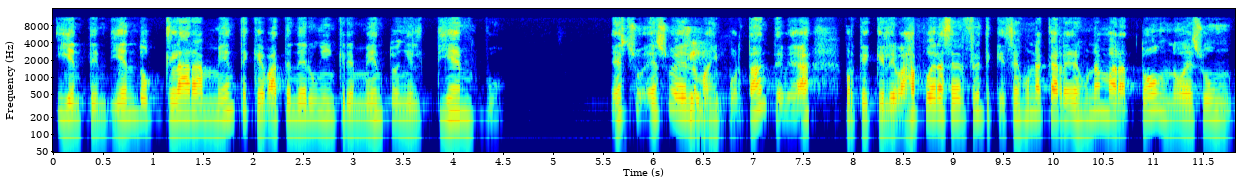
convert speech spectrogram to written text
y entendiendo claramente que va a tener un incremento en el tiempo. Eso, eso es lo más importante, ¿verdad? Porque que le vas a poder hacer frente, que esa es una carrera, es una maratón, no es un,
